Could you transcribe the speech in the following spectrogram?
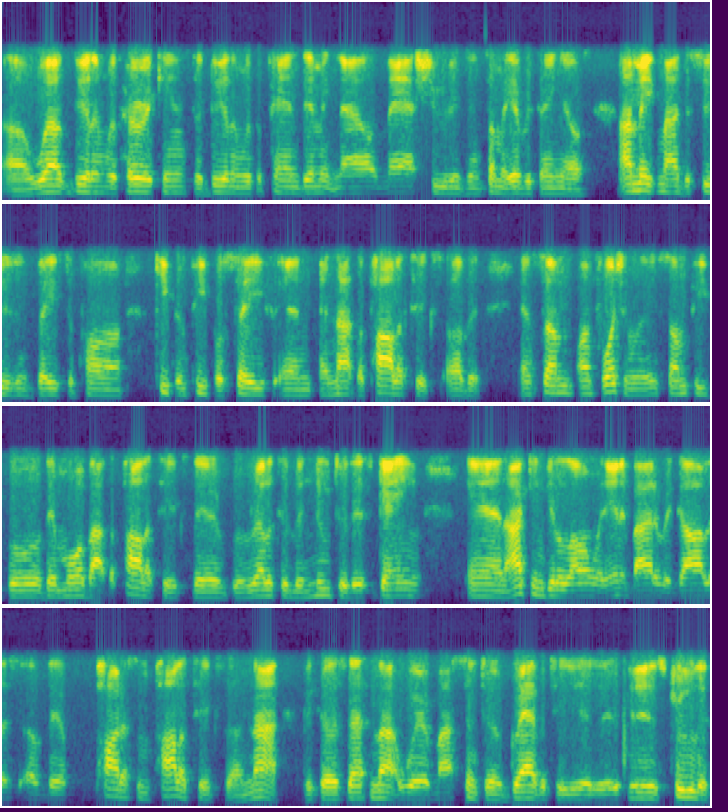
uh, well dealing with hurricanes to dealing with the pandemic now, mass shootings, and some of everything else. I make my decisions based upon keeping people safe and and not the politics of it. And some, unfortunately, some people they're more about the politics. They're relatively new to this game, and I can get along with anybody regardless of their partisan politics or not because that's not where my center of gravity is. It is truly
